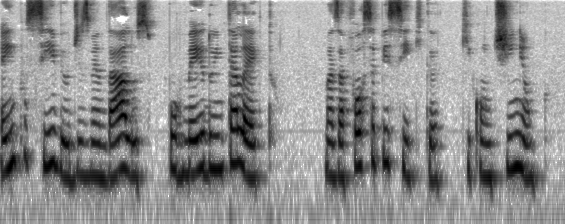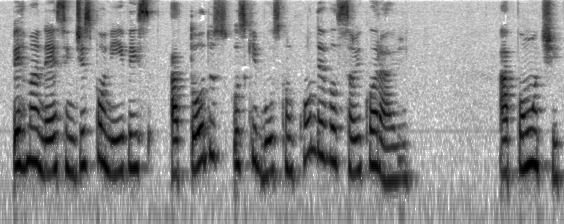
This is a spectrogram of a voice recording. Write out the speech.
é impossível desvendá-los por meio do intelecto, mas a força psíquica que continham permanecem disponíveis a todos os que buscam com devoção e coragem. A ponte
